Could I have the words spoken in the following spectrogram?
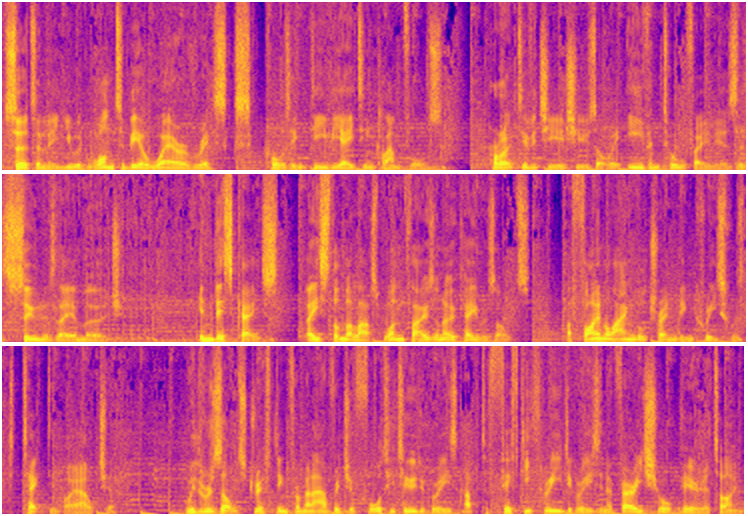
Certainly, you would want to be aware of risks causing deviating clamp force, productivity issues or even tool failures as soon as they emerge. In this case, based on the last 1000 OK results, a final angle trend increase was detected by Alture, with results drifting from an average of 42 degrees up to 53 degrees in a very short period of time.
